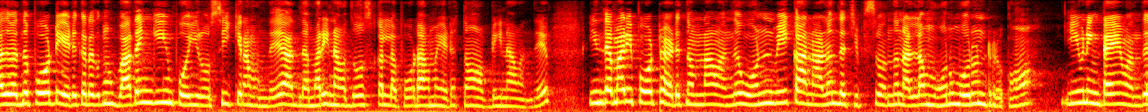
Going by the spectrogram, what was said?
அது வந்து போட்டு எடுக்கிறதுக்கும் வதங்கியும் போயிடும் சீக்கிரம் வந்து அந்த மாதிரி நம்ம தோசைக்கல்லில் போடாமல் எடுத்தோம் அப்படின்னா வந்து இந்த மாதிரி போட்டு எடுத்தோம்னா வந்து ஒன் வீக் ஆனாலும் இந்த சிப்ஸ் வந்து நல்லா மொறு மொறுன்னு இருக்கும். ஈவினிங் டைம் வந்து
